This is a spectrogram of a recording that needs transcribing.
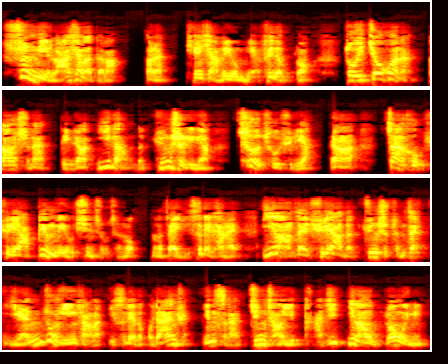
顺利拿下了德拉。当然，天下没有免费的武装。作为交换呢，当时呢得让伊朗的军事力量撤出叙利亚。然而战后叙利亚并没有信守承诺。那么在以色列看来，伊朗在叙利亚的军事存在严重影响了以色列的国家安全，因此呢，经常以打击伊朗武装为名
